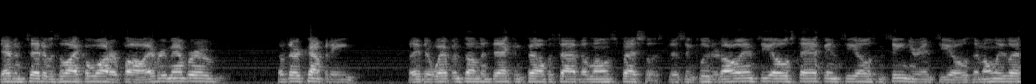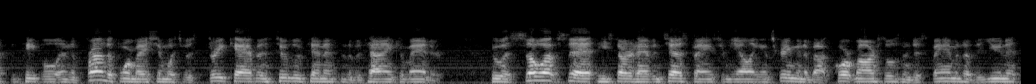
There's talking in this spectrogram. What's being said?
Devin said it was like a waterfall. Every member of, of their company laid their weapons on the deck and fell beside the lone specialist. This included all NCOs, staff NCOs, and senior NCOs, and only left the people in the front of the formation, which was three captains, two lieutenants, and the battalion commander, who was so upset he started having chest pains from yelling and screaming about court-martials and disbandment of the unit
